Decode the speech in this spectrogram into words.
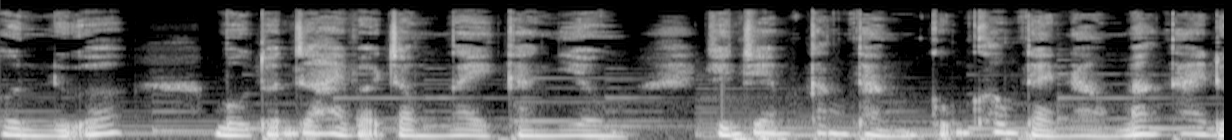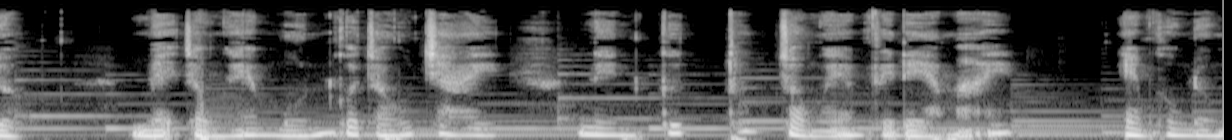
Hơn nữa, mâu thuẫn giữa hai vợ chồng ngày càng nhiều, khiến cho em căng thẳng cũng không thể nào mang thai được. Mẹ chồng em muốn có cháu trai, nên cứ thúc chồng em phải đẻ mãi. Em không đồng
